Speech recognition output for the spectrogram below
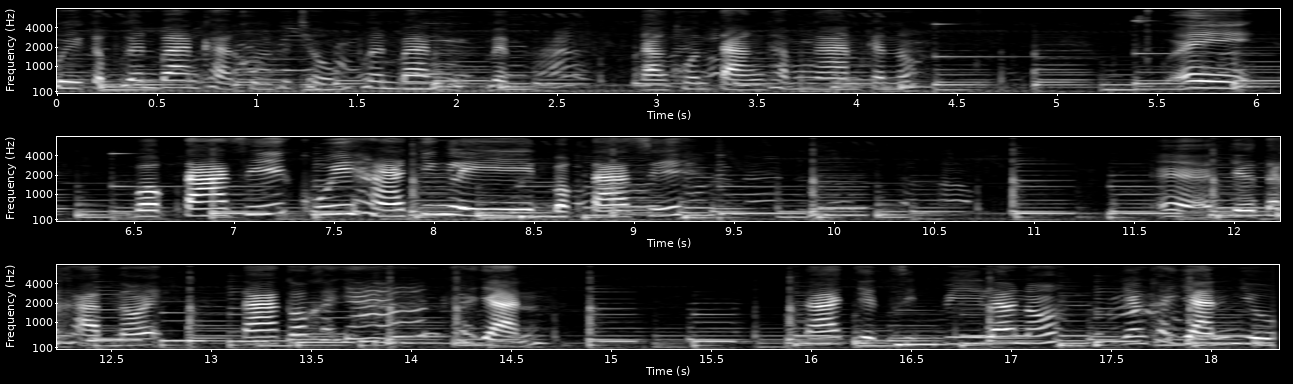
คุยกับเพื่อนบ้านค่ะ คุณผู้ชมเพื่อนบ้านแบบต่างคนต่างทำงานกันเนาะไอ้บอกตาสิคุยหาจิ้งหรีดบอกตาสิเออเจอตะขาบน้อย ตาก็ขยันขยัน ตาเจ็ดสิบปีแล้วเนาะยังขยันอยู่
